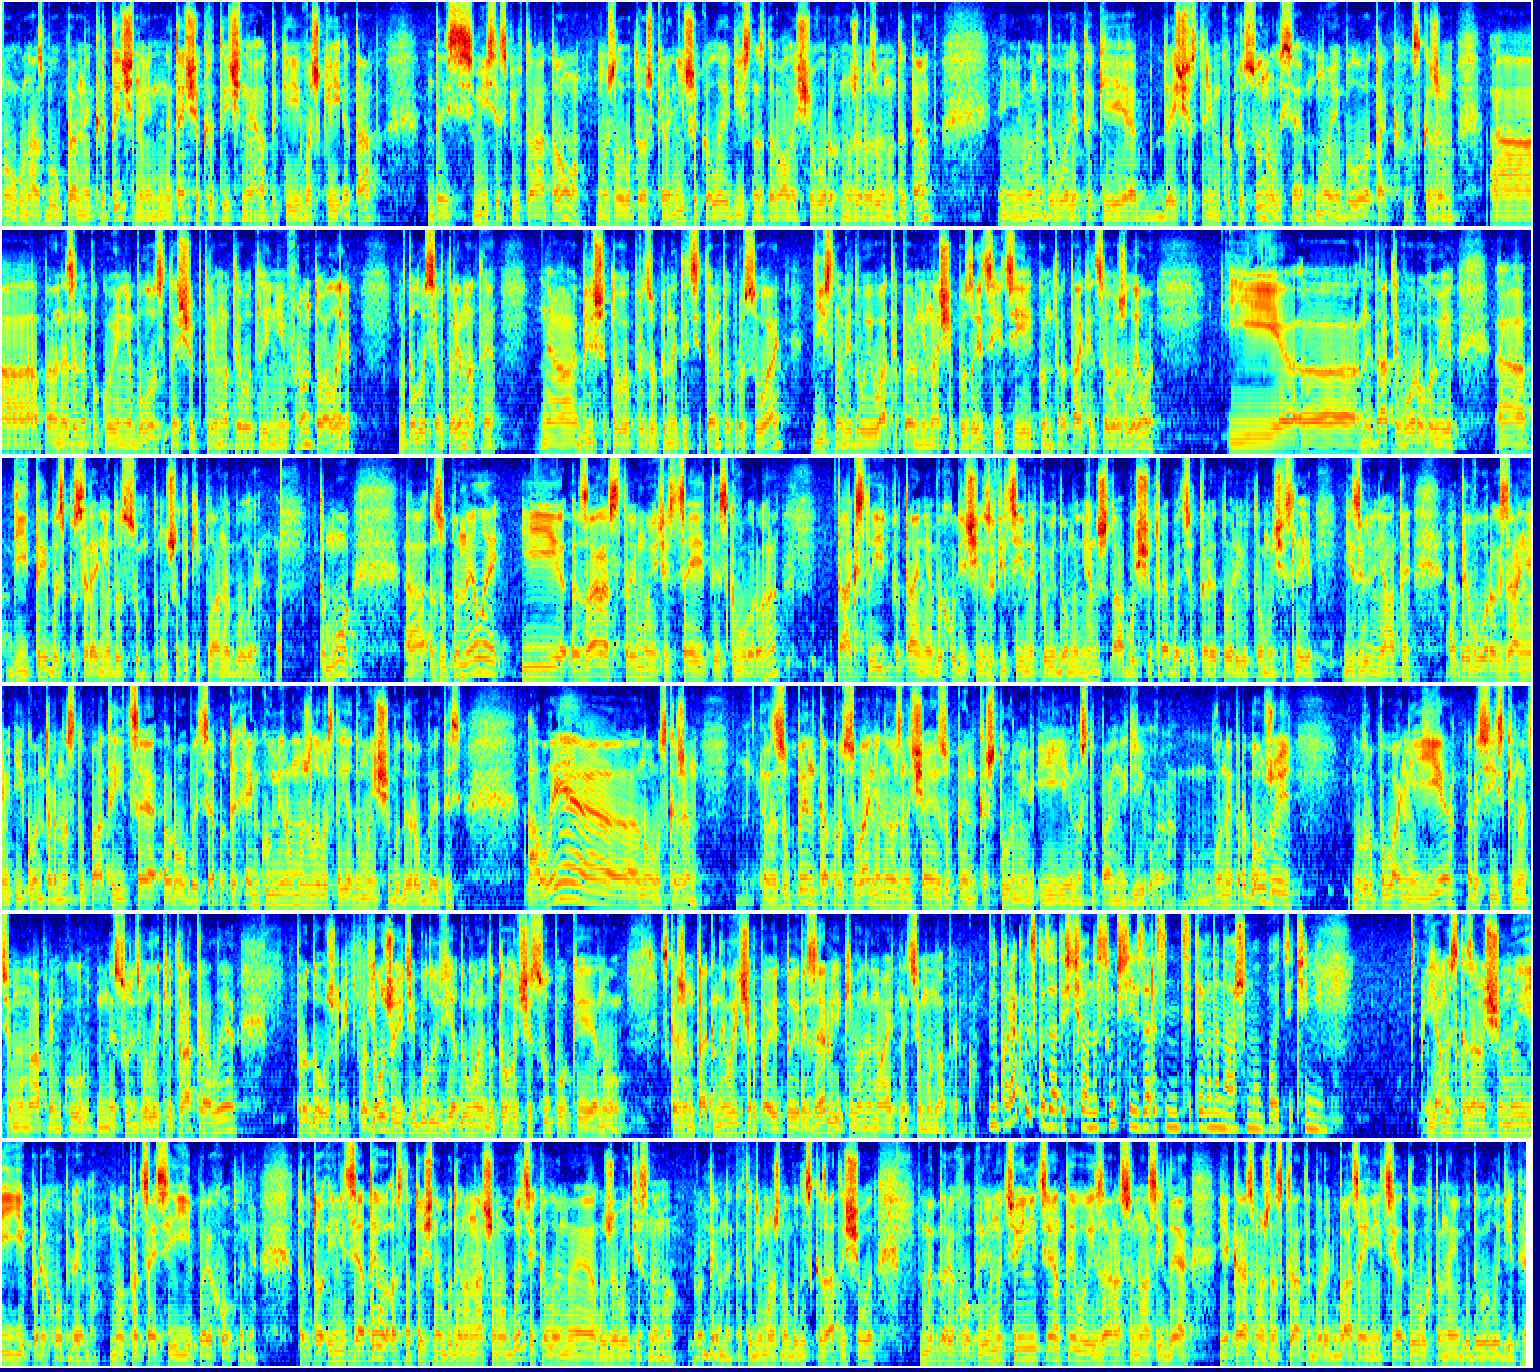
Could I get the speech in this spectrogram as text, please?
ну, у нас був певний критичний, не те, що критичний, а такий важкий етап, десь місяць-півтора тому, можливо, трошки раніше, коли дійсно здавалося, що ворог може розвинути темп, і вони доволі таки дещо стрімко просунулися. Ну і було так, скажімо, певне занепокоєння було за те, щоб тримати от лінію фронту, але вдалося втримати. Більше того, призупинити ці темпи просувань, дійсно відвоювати певні наші позиції, ці контратаки це важливо. І е, не дати ворогові е, дійти безпосередньо до Сум, тому що такі плани були. Тому е, зупинили і зараз стримують ось цей тиск ворога. Так, стоїть питання, виходячи із офіційних повідомлень Генштабу, що треба цю територію, в тому числі і звільняти, е, де ворог зайняв і контрнаступати, і це робиться потихеньку міру можливостей. Я думаю, що буде робитись. Але, е, ну скажімо, зупинка просування не означає зупинка штурмів і наступальних дій ворога. Вони продовжують. Групування є російські на цьому напрямку, несуть великі втрати, але продовжують. Продовжують і будуть, я думаю, до того часу, поки, ну, скажімо так, не вичерпають той резерв, який вони мають на цьому напрямку. Ну коректно сказати, що на Сумщині зараз ініціатива на нашому боці, чи ні? Я би сказав, що ми її перехоплюємо. Ми в процесі її перехоплення. Тобто ініціатива остаточно буде на нашому боці, коли ми вже витіснемо противника. Тоді можна буде сказати, що от ми перехоплюємо цю ініціативу, і зараз у нас іде якраз можна сказати боротьба за ініціативу, хто нею буде володіти.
